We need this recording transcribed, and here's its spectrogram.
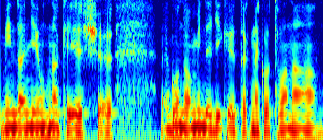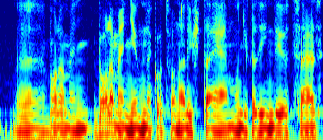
mindannyiunknak, és gondolom mindegyik őtöknek ott van a, valamennyi, valamennyiünknek ott van a listáján mondjuk az Indi 500,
